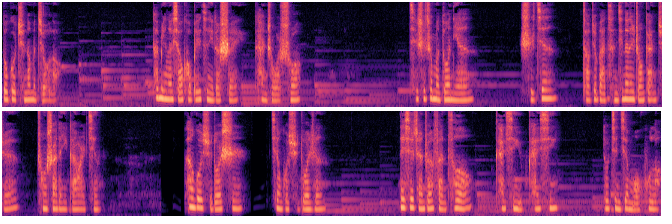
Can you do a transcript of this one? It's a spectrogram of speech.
都过去那么久了。他抿了小口杯子里的水，看着我说。其实这么多年，时间早就把曾经的那种感觉冲刷得一干二净。看过许多事，见过许多人，那些辗转反侧、开心与不开心，都渐渐模糊了，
